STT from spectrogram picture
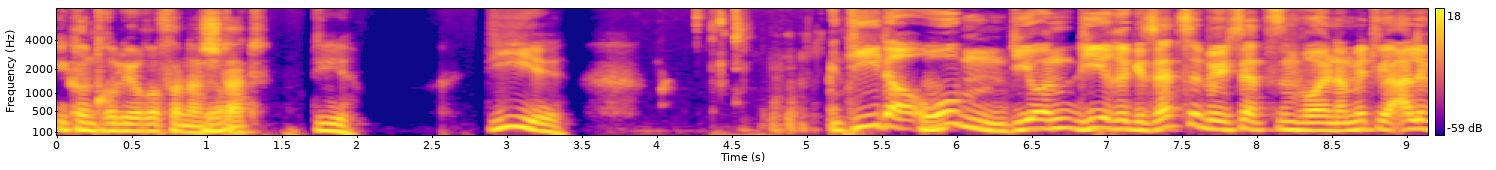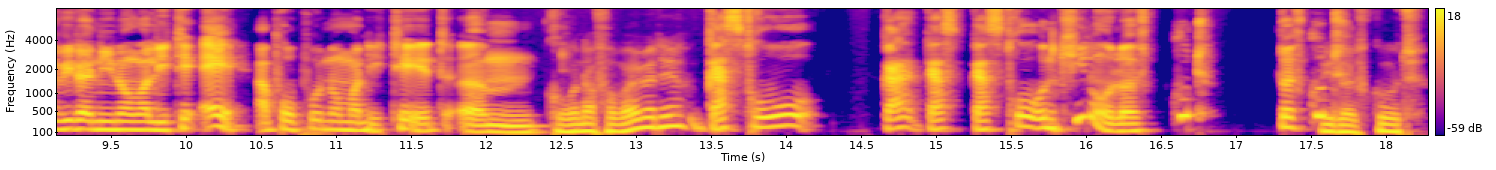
Die Kontrolleure von der Ja. Stadt. Die. Die. Die da oben, die, die ihre Gesetze durchsetzen wollen, damit wir alle wieder in die Normalität. Ey, apropos Normalität, ähm, Corona vorbei bei dir? Gastro, Ga, Gast, Gastro und Kino läuft gut. Läuft Wie gut. läuft gut?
